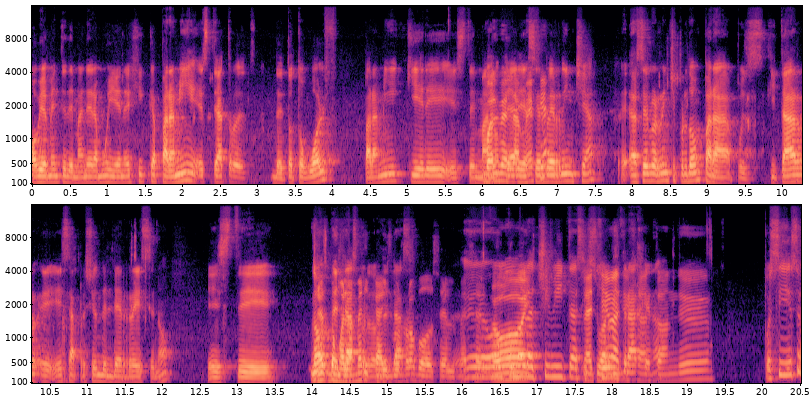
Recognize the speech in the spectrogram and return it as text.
obviamente de manera muy enérgica. Para mí es teatro de, Toto Wolf, para mí quiere este, manotear y hacer berrinche, eh, hacer berrinche, perdón, para pues quitar eh, esa presión del DRS, ¿no? Este, no, es como el América y los robos, el eh, como las chivitas y su arbitraje, ¿no? Pues sí, eso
